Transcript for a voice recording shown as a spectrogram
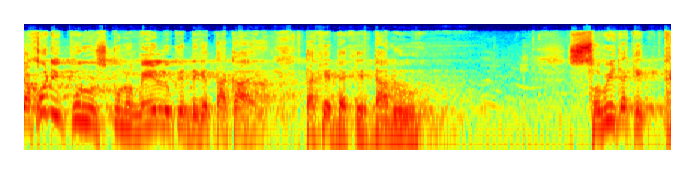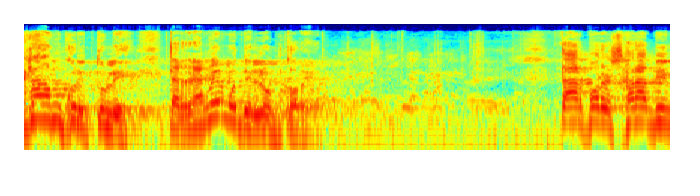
যখনই পুরুষ কোনো মেয়ে লোকের দিকে তাকায়, তাকে দেখে দারুণ। ছবিটাকে কাটাম করে তুলে তার র্যামের মধ্যে লোড করে। তারপরে সারাদিন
